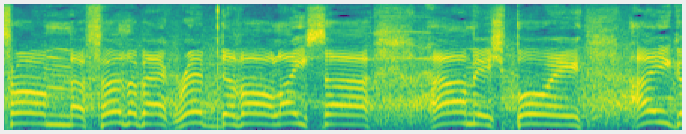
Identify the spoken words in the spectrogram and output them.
From further back, Reb Deval, Asar, Amish Boy, Agon.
